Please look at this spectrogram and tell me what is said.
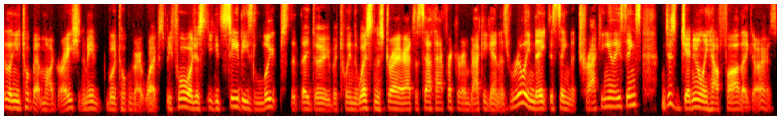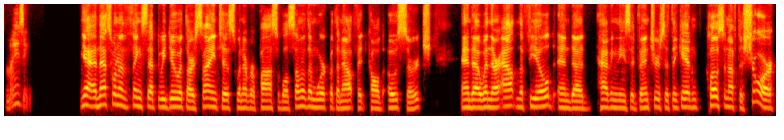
when you talk about migration. I mean, we are talking great whites before. Just you could see these loops that they do between the Western Australia out to South Africa and back again. It's really neat to seeing the tracking of these things and just genuinely how far they go. It's amazing. Yeah, and that's one of the things that we do with our scientists whenever possible. Some of them work with an outfit called OCEARCH, and uh, when they're out in the field and uh, having these adventures, if they get close enough to shore,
